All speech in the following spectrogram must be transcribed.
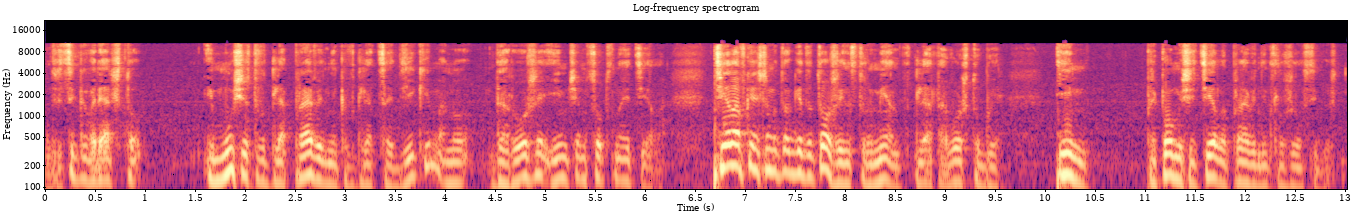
Мудрецы говорят, что имущество для праведников, для цадиким, оно дороже им, чем собственное тело. Тело, в конечном итоге, это тоже инструмент для того, чтобы им при помощи тела праведник служил Всевышнему.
